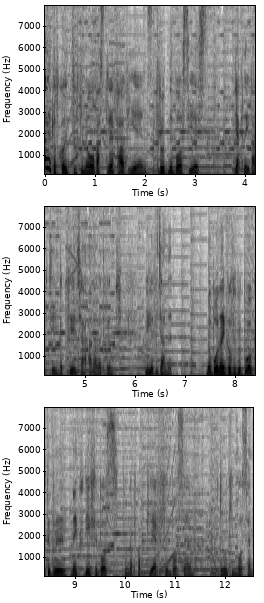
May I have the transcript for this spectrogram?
ale to w końcu finałowa strefa, więc trudny boss jest jak najbardziej do przyjęcia, a nawet wręcz mile widziany. No bo najgorzej by było, gdyby najtrudniejszy boss był na przykład pierwszym bossem, drugim bossem.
